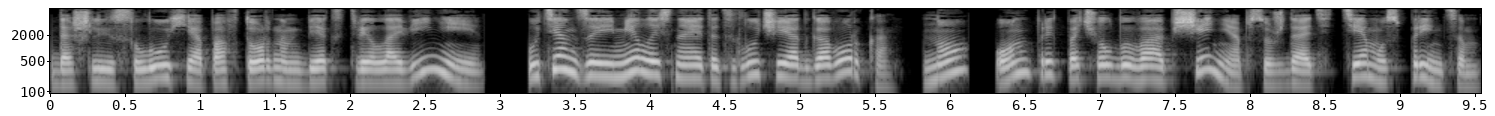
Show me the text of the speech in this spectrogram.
Дошли слухи о повторном бегстве Лавинии? У Тенза имелась на этот случай отговорка, но он предпочел бы вообще не обсуждать тему с принцем,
